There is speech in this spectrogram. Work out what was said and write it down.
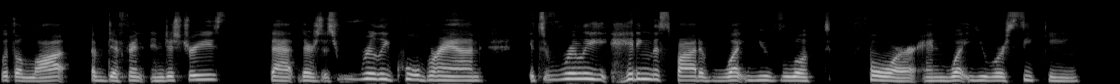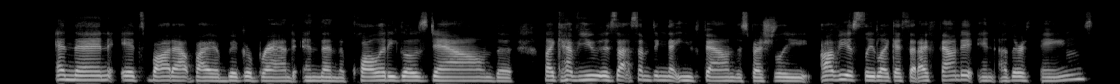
with a lot of different industries that there's this really cool brand. It's really hitting the spot of what you've looked for and what you were seeking and then it's bought out by a bigger brand and then the quality goes down the like have you is that something that you found especially obviously like i said i found it in other things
